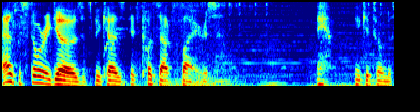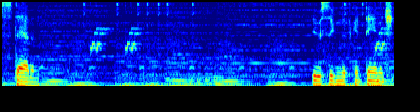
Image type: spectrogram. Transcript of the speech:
As the story goes, it's because it puts out fires. Damn, can't get to him to stab him. Do significant damage.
